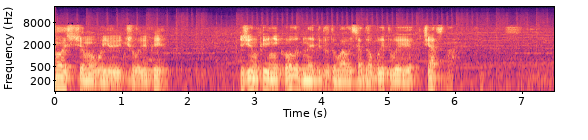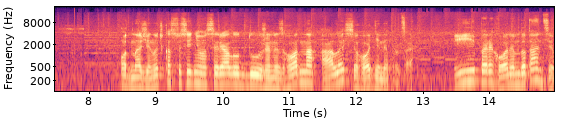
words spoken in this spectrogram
Ось чому воюють чоловіки. Жінки ніколи б не підготувалися до битви вчасно. Одна жіночка з сусіднього серіалу дуже незгодна, але сьогодні не про це. І переходимо до танців.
